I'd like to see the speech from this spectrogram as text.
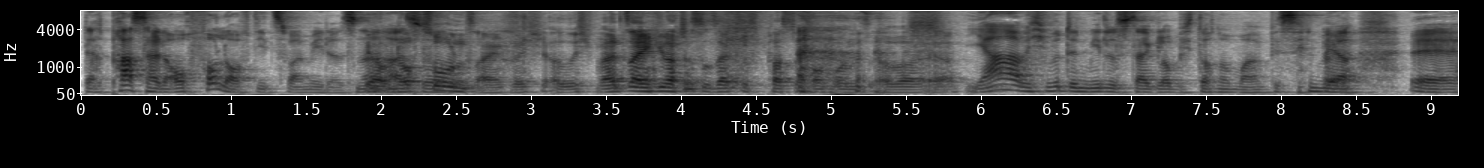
Das passt halt auch voll auf die zwei Mädels, ne? Ja, und also, auch zu uns eigentlich. Also ich hätte eigentlich gedacht, dass du sagst, das passt auch auf uns, aber ja. Ja, aber ich würde den Mädels da, glaube ich, doch noch mal ein bisschen mehr äh,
